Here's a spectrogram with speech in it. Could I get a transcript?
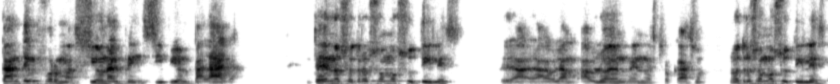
tanta información al principio empalaga. Entonces nosotros somos sutiles, eh, hablo, en, en nuestro caso, nosotros somos sutiles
